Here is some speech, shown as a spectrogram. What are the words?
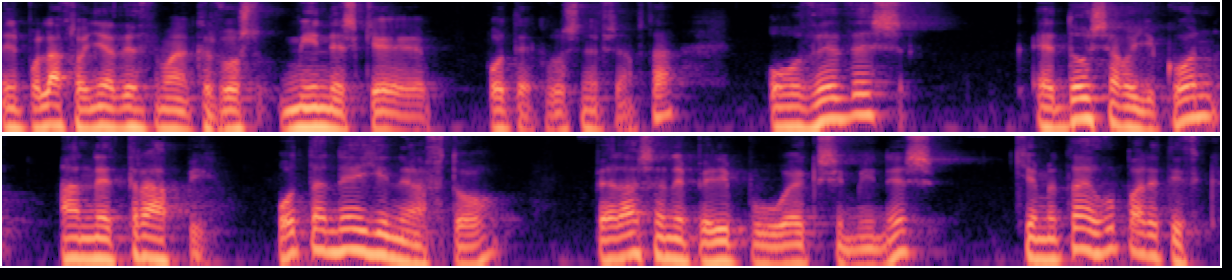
είναι πολλά χρόνια, δεν θυμάμαι ακριβώς μήνες και πότε ακριβώς συνέβησαν αυτά, ο Δέδες εντός εισαγωγικών ανετράπη. Όταν έγινε αυτό, περάσανε περίπου έξι μήνες και μετά εγώ παρετήθηκα.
